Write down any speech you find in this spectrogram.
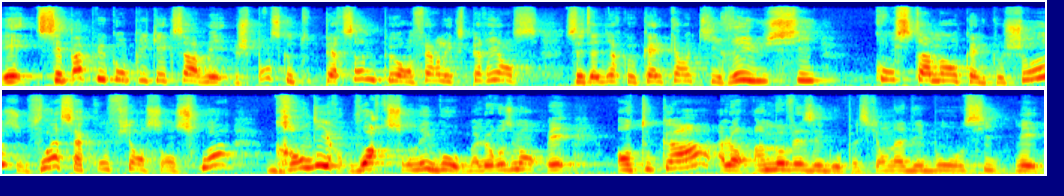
Et c'est pas plus compliqué que ça, mais je pense que toute personne peut en faire l'expérience. C'est-à-dire que quelqu'un qui réussit constamment quelque chose voit sa confiance en soi grandir, voire son ego, malheureusement. Mais en tout cas, alors un mauvais ego, parce qu'il y en a des bons aussi, mais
